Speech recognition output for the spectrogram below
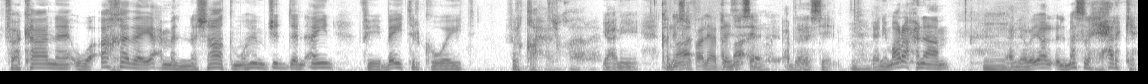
فكان وأخذ يعمل نشاط مهم جدا أين؟ في بيت الكويت في القاهرة. القاهرة. يعني كان يشرف عليه عبد العزيز حسين. عبد العزيز حسين. يعني ما راح نام يعني ريال المسرح حركه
